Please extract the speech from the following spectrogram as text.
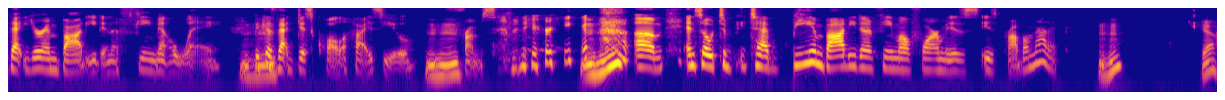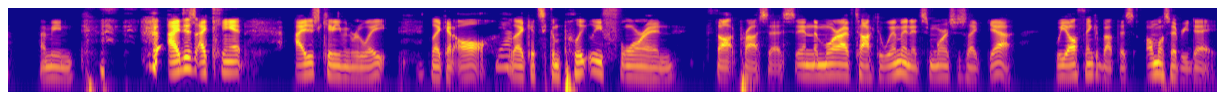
that you're embodied in a female way Mhm. because that disqualifies you Mhm. from seminary. Mhm. um and so to to be embodied in a female form is is problematic. Yeah, I mean, I just I can't I just can't even relate like at all. Yeah. Like it's a completely foreign thought process. And the more I've talked to women, it's more it's just like, yeah, we all think about this almost every day.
